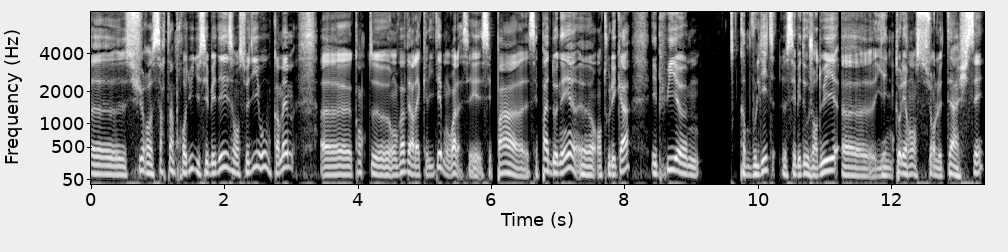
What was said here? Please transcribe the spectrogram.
euh, sur certains produits du CBD. On se dit, oh, quand même, euh, quand euh, on va vers la qualité, bon voilà, c'est pas, pas donné en tous les cas. Et puis, comme vous le dites, le CBD aujourd'hui, il y a une tolérance sur le THC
